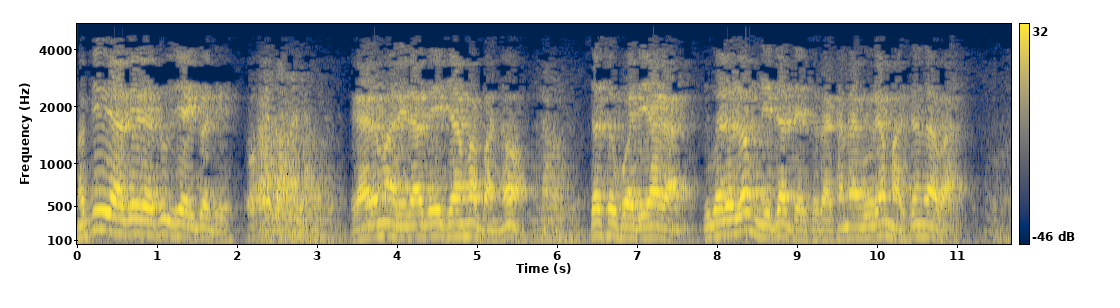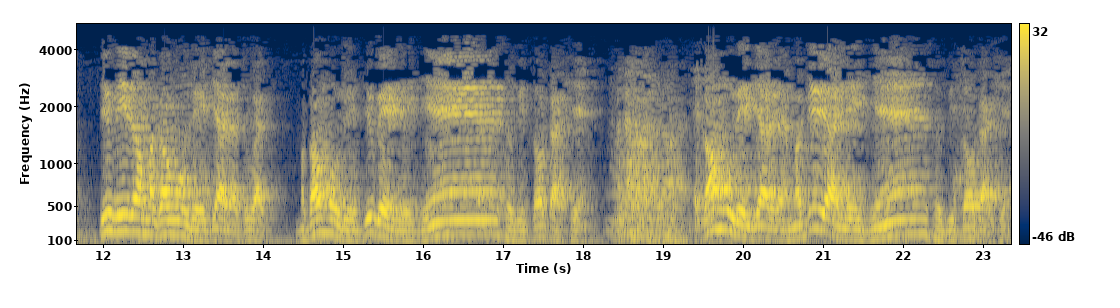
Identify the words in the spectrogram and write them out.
မပြုရသေးတဲ့သူကြိုက်အတွက်တွေဒကာဓမ္မတွေဒါသေးချာမှတ်ပါနော်သက်ဆုပ်ဖွယ်တရားကသူဘယ်လိုလုပ်နေတတ်တယ်ဆိုတာခန္ဓာကိုယ်ထဲမှာစဉ်းစားပါပြုပြီးတော့မကောင်းမှုတွေကြတော့သူကမကောင်းမှုတွေပြုခဲ့လေခြင်းဆိုပြီးသောကဖြစ်ကောင်းမှုတွေကြတယ်မပြုရလေခြင်းဆိုပြီးသောကဖြစ်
